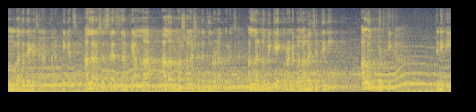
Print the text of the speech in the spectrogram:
মোমবাতি দেখেছেন আপনারা, ঠিক আছে। আল্লাহ রাসূলুল্লাহ ইসলামকে আল্লাহ আলোর মশালের সাথে তুলনা করেছেন। আল্লাহর নবীকে কোরআনে বলা হয়েছে তিনি আলোকবর্তিকা। তিনি কি?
